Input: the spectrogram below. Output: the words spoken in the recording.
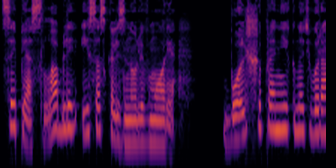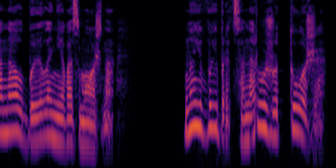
цепи ослабли и соскользнули в море. Больше проникнуть в Иронал было невозможно. Но и выбраться наружу тоже,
